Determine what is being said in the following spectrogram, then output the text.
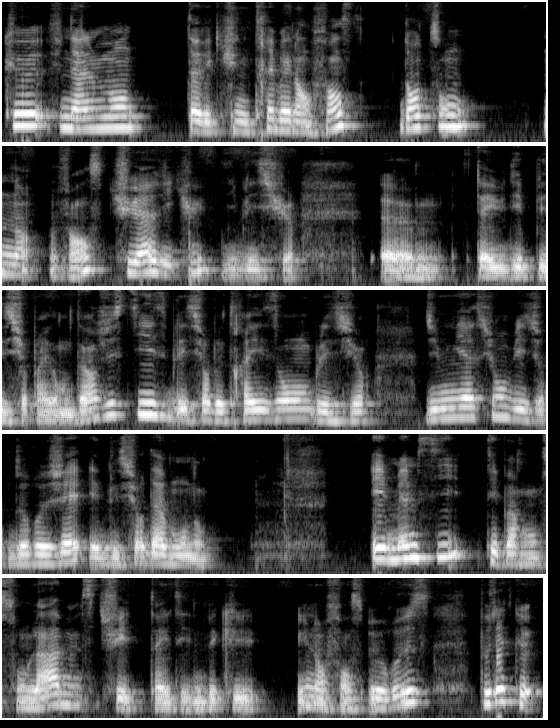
que finalement tu as vécu une très belle enfance, dans ton enfance, tu as vécu des blessures. Euh, tu as eu des blessures par exemple d'injustice, blessures de trahison, blessures d'humiliation, blessures de rejet et blessures d'abandon. Et même si tes parents sont là, même si tu as été vécu une enfance heureuse, peut-être que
